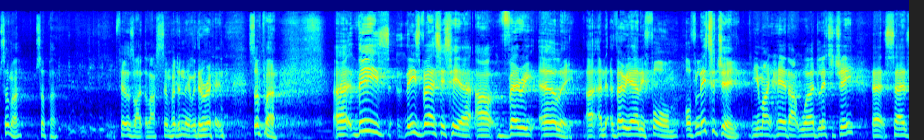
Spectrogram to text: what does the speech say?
Summer? Supper. Feels like the last summer, doesn't it, with the rain? Supper. Uh, these, these verses here are very early, uh, a very early form of liturgy. You might hear that word liturgy uh, said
